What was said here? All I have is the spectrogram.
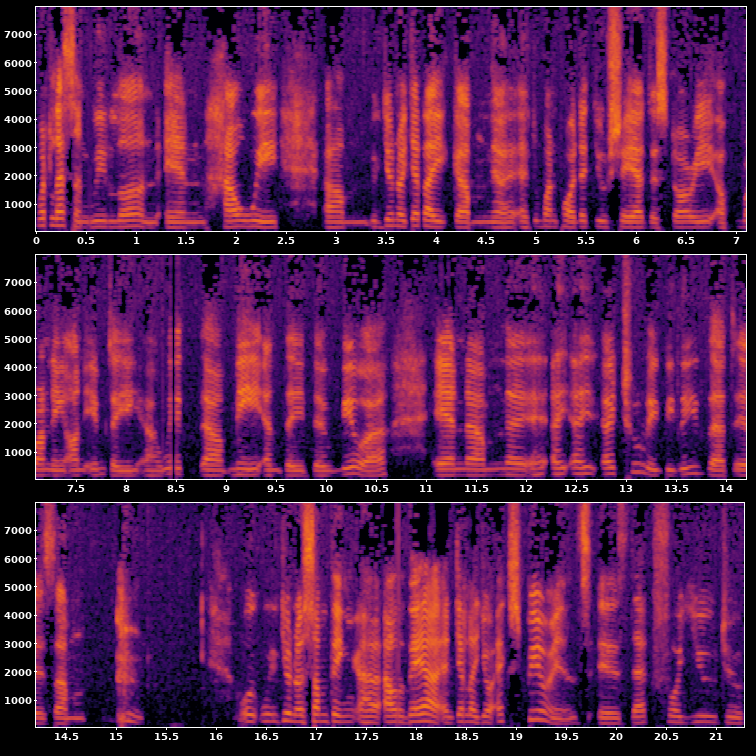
What lesson we learn and how we, um, you know, just like um, uh, at one point that you shared the story of running on empty uh, with uh, me and the, the viewer. And um, I, I, I truly believe that is. Um, you know something uh, out there and just like your experience is that for you to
